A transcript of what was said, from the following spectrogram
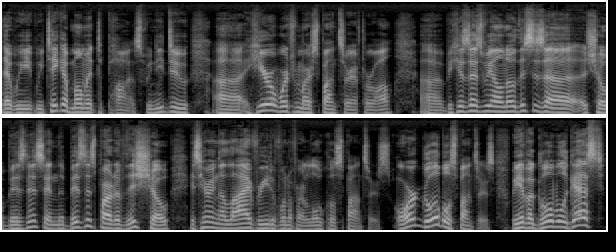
that we, we take a moment to pause. We need to uh, hear a word from our sponsor, after all, uh, because as we all know, this is a, a show business, and the business part of this show is hearing a live read of one of our local sponsors or global sponsors. We have a global guest,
